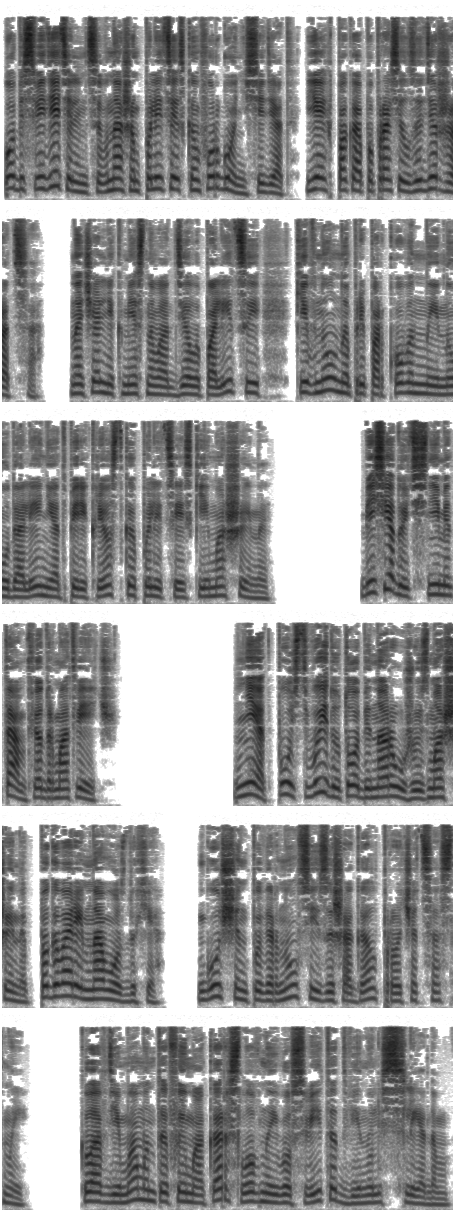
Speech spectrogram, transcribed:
Обе свидетельницы в нашем полицейском фургоне сидят. Я их пока попросил задержаться. Начальник местного отдела полиции кивнул на припаркованные на удалении от перекрестка полицейские машины. Беседуйте с ними там, Федор Матвеевич. Нет, пусть выйдут обе наружу из машины, поговорим на воздухе. Гущин повернулся и зашагал прочь от сосны. Клавдий Мамонтов и Макар, словно его свита, двинулись следом.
